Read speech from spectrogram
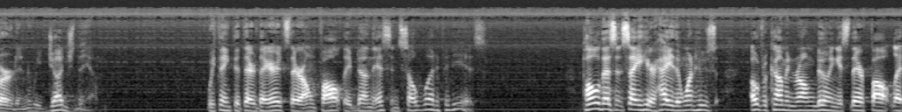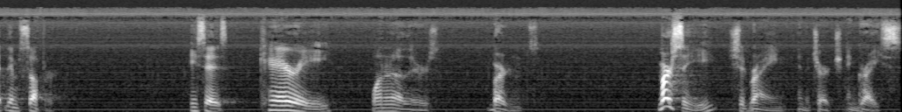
burdened, we judge them. We think that they're there, it's their own fault, they've done this, and so what if it is? Paul doesn't say here, hey, the one who's overcoming wrongdoing, it's their fault, let them suffer. He says, carry one another's burdens. Mercy should reign in the church and grace.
